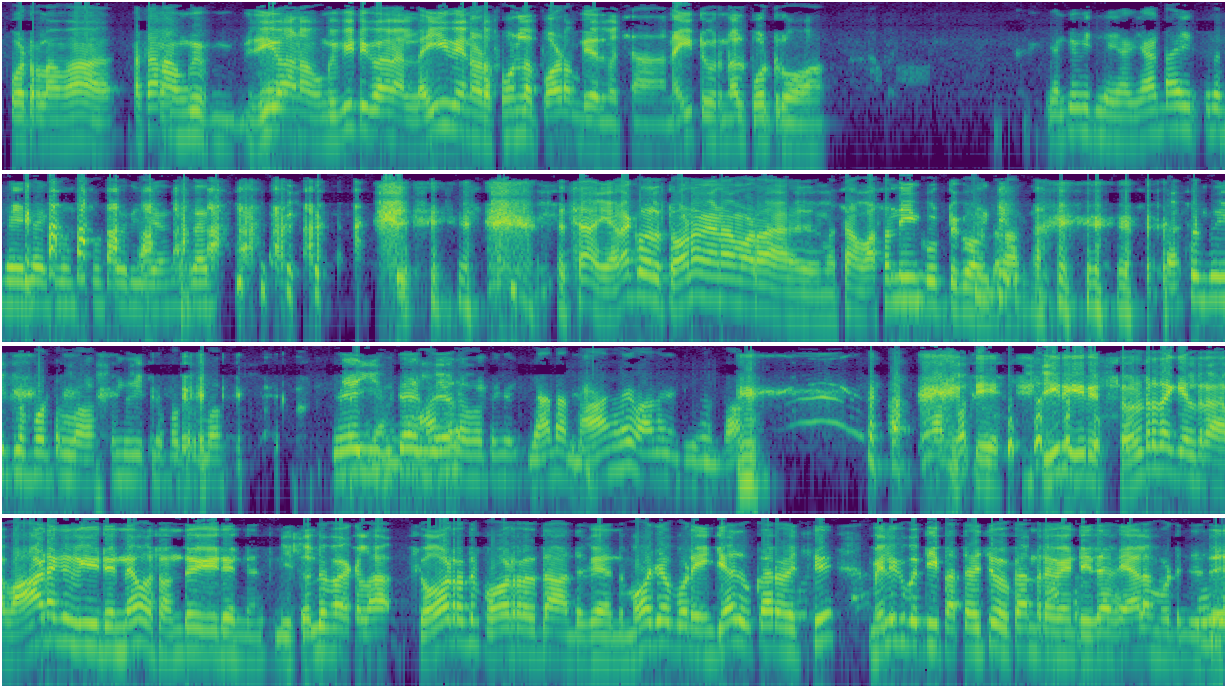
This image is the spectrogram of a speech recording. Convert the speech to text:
போட்டுடலாமா மச்சான் நான் உங்க ஜீவா நான் உங்க வீட்டுக்கு வரேன். லைவ் என்னோட போன்ல போட முடியாது மச்சான். நைட் ஒரு நாள் போட்டுருவோம். எங்க வீட்லயா? ஏன்டா இருக்கிற பையில கூப்பிட்டு வரீங்க? மச்சான் எனக்கு ஒரு துணை வேணாமாடா. மச்சான் வசந்தியும் கூப்பிட்டுக்கோண்டா வசந்த் வீட்டுல போட்டுடலாம் வசந்த் வீட்டுல போட்டுடலாம். ஏய் இல்லையா நமக்கு ஏன்டா நாங்களே வாழ வேண்டியதுதான் இரு இரு சொல்றத கேளுடா. வாடகை வீடுன்னு ஒரு சொந்த வீடுன்னு. நீ சொல்லு பார்க்கலாம். போடுறது போடுறதுதான் அந்த அந்த மோஜா போட எங்கேயாவது உட்கார வச்சு மெழுகுபத்தி பத்த வச்சு உட்கார்ந்துட வேண்டியதா வேலை முடிஞ்சது.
